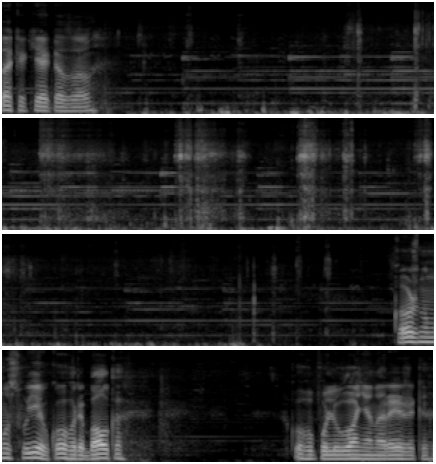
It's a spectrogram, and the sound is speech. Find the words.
Так як я казав. Кожному своє, в кого рибалка, в кого полювання на рижики.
